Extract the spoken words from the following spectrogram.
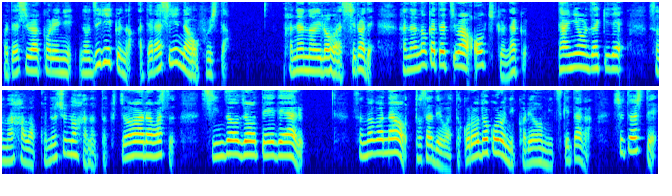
私はこれに野地菊の新しい名を付した。花の色は白で、花の形は大きくなく、太陽咲きで、その葉はこの種の葉の特徴を表す心臓状態である。その後なお、土佐ではところどころにこれを見つけたが、種として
